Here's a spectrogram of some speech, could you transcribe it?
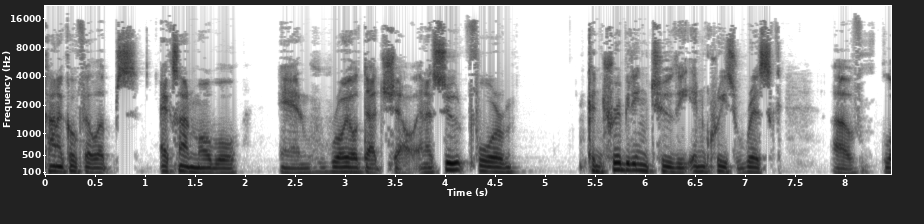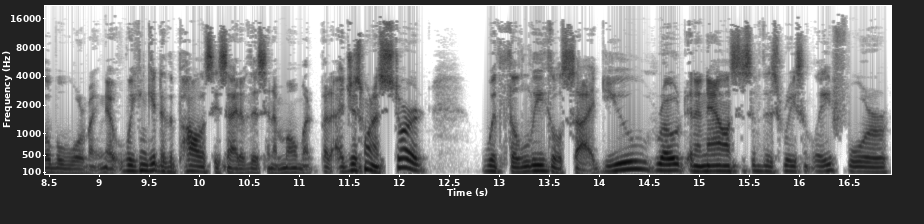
ConocoPhillips, ExxonMobil, and Royal Dutch Shell, and a suit for contributing to the increased risk of global warming. Now, we can get to the policy side of this in a moment, but I just want to start with the legal side. You wrote an analysis of this recently for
